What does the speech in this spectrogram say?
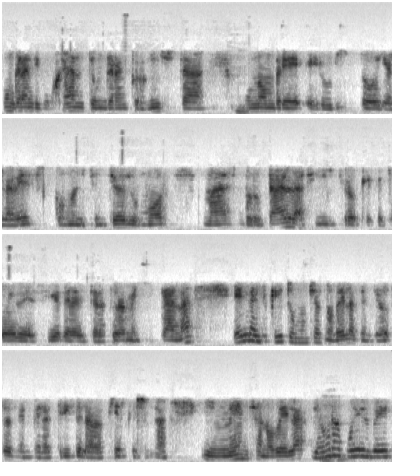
un gran dibujante, un gran cronista, un hombre erudito y a la vez con el sentido del humor más brutal, así creo que se puede decir, de la literatura mexicana. Él ha escrito muchas novelas, entre otras La Emperatriz de Lavapiés, que es una inmensa novela, y ahora vuelve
